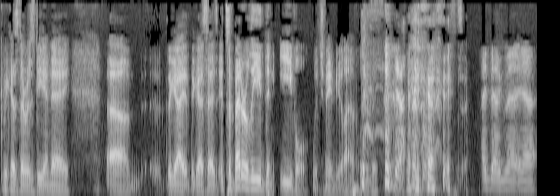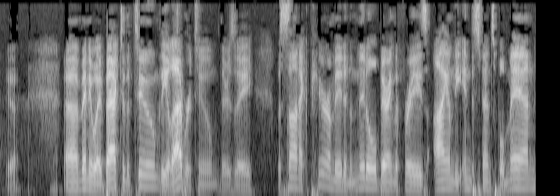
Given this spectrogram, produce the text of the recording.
because there was DNA. Um, the guy the guy says it's a better lead than evil, which made me laugh a little bit. yeah, I dig that. Yeah. Yeah. um, anyway, back to the tomb, the elaborate tomb. There's a Masonic pyramid in the middle bearing the phrase "I am the indispensable man,"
